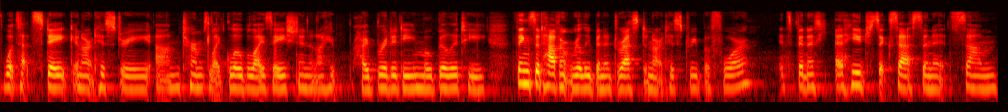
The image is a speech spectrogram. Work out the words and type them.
what's at stake in art history, um, terms like globalization and hybridity, mobility, things that haven't really been addressed in art history before. It's been a, a huge success and it's um,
